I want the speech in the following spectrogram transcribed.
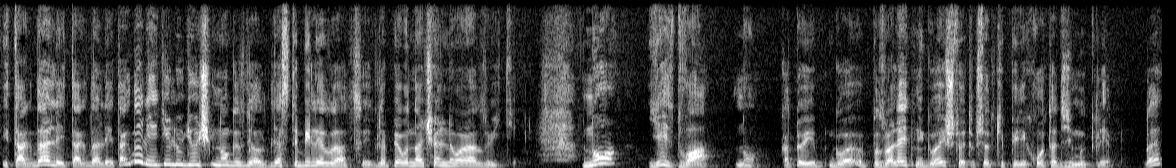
И так далее, и так далее, и так далее. Эти люди очень много сделали для стабилизации, для первоначального развития. Но есть два «но», которые позволяют мне говорить, что это все-таки переход от зимы к лету. Да?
